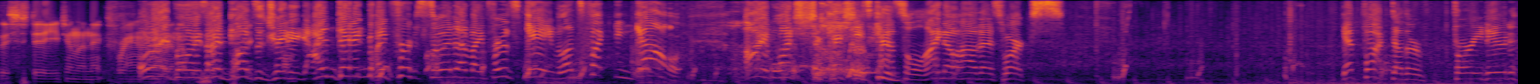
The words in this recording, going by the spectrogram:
this stage in the next round. Alright, boys, I'm concentrating. I'm getting my first win on my first game. Let's fucking go! I watched Takeshi's Castle. I know how this works. Get fucked, other furry dude.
